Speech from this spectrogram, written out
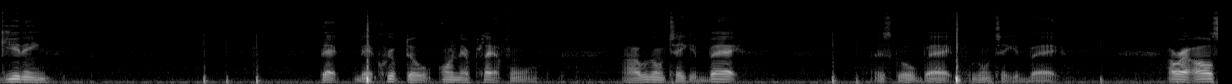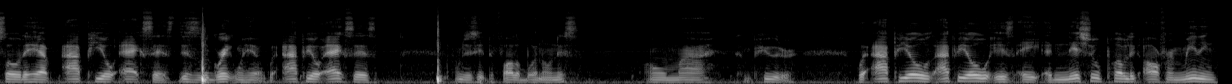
getting that that crypto on their platform. All right, we're gonna take it back. Let's go back. We're gonna take it back. All right. Also, they have IPO access. This is a great one here. With IPO access, I'm just hit the follow button on this on my computer. with IPOs, IPO is a initial public offering, meaning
